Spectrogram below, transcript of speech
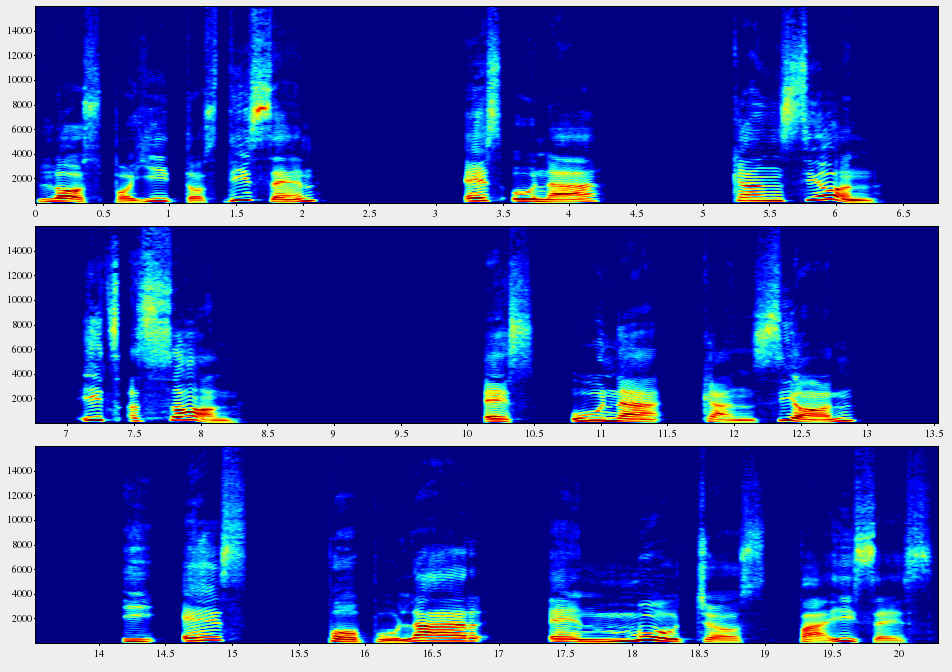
Los pollitos dicen es una canción. It's a song. Es una canción y es popular en muchos países.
